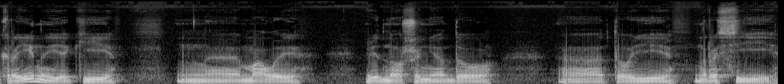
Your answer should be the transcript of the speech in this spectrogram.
країни, які мали відношення до тої Росії.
